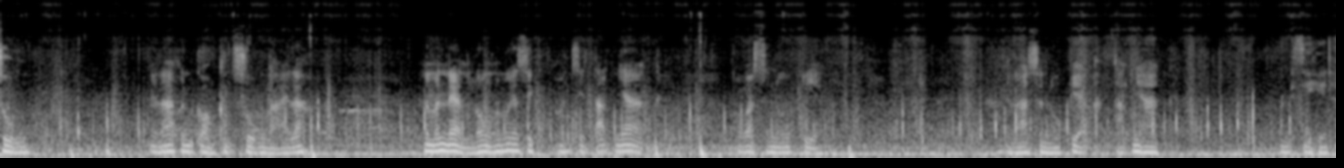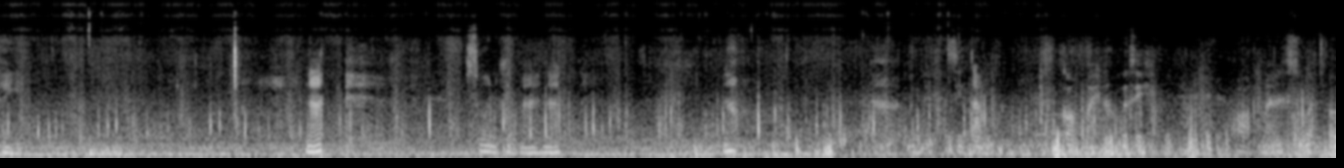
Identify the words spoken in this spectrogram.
สูงเวลาเพิ่นกองขึ้นสูงหลายแล้วแล้วมันแน่นลงแล้วมันก็สิมันสิตักยาก เพราะว่าสโนว์เปียกเวลาสโนว์เปียกตักยากมันก็สิเฮ็ดให้นักส่วนขึ้นมานัก เนาะ มันสิตั้ง กล้องไปนาะก็สิ ออกมาส่วนเปล่า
